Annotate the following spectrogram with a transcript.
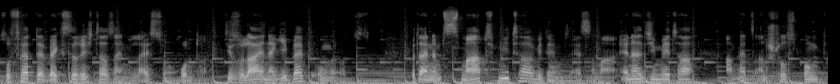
so fährt der Wechselrichter seine Leistung runter. Die Solarenergie bleibt ungenutzt. Mit einem Smart Meter wie dem SMA Energy Meter am Netzanschlusspunkt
